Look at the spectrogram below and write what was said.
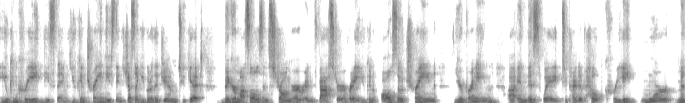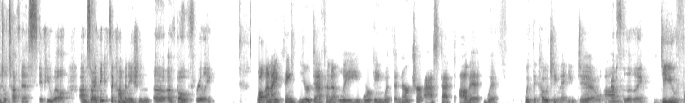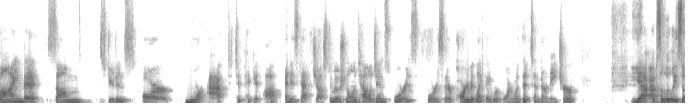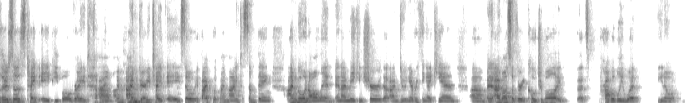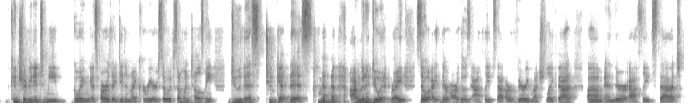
you can create these things. You can train these things. Just like you go to the gym to get bigger muscles and stronger and faster right? You can also train your brain uh, in this way to kind of help create more mental toughness if you will. Um, so i think it's a combination of, of both really. Well and i think you're definitely working with the nurture aspect of it with with the coaching that you do. Um, Absolutely. Do you find that some students are more apt to pick it up and is that just emotional intelligence or is or is there part of it like they were born with it it's in their nature yeah, absolutely. So there's those type A people, right? Um, I'm, I'm very type A. So if I put my mind to something, I'm going all in and I'm making sure that I'm doing everything I can. Um, and I'm also very coachable. I, that's probably what you know contributed to me going as far as I did in my career. So if someone tells me do this to get this, mm-hmm. I'm going to do it, right? So I, there are those athletes that are very much like that, um, and there are athletes that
